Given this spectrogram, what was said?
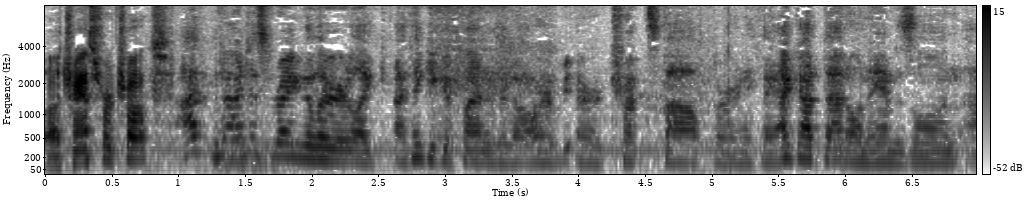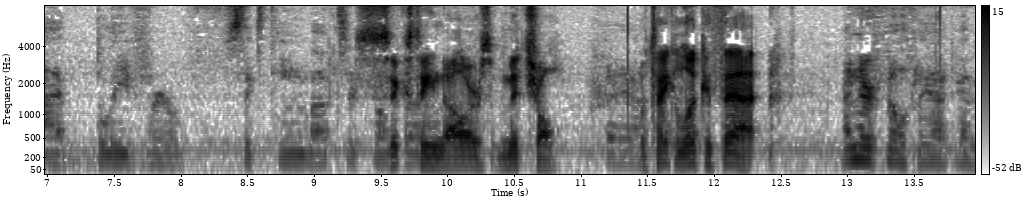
uh, transfer trucks? I, no, just regular, like, I think you could find it at a RV, or truck stop or anything. I got that on Amazon, I believe, for 16 bucks or something. $16 Mitchell. Yeah. Well, take a look at that. And they're filthy. I have to,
